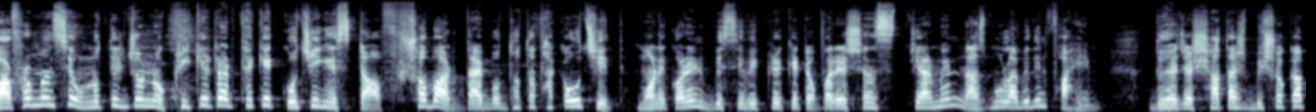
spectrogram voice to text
পারফরমেন্সে উন্নতির জন্য ক্রিকেটার থেকে কোচিং স্টাফ সবার দায়বদ্ধতা থাকা উচিত মনে করেন BCB cricket operations chairman Nazmul Abedin Fahim. দুই বিশ্বকাপ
